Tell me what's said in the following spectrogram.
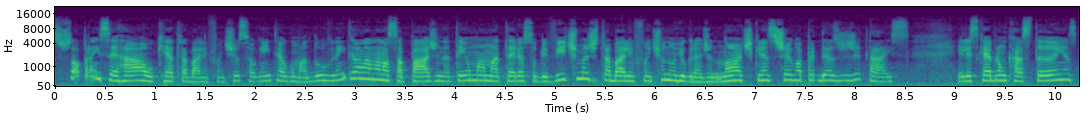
Só para encerrar o que é trabalho infantil, se alguém tem alguma dúvida, entra lá na nossa página, tem uma matéria sobre vítimas de trabalho infantil no Rio Grande do Norte, crianças chegam a perder as digitais. Eles quebram castanhas,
